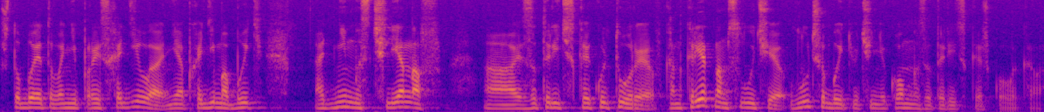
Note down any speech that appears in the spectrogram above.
чтобы этого не происходило, необходимо быть одним из членов э, эзотерической культуры. В конкретном случае лучше быть учеником эзотерической школы Кавас.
